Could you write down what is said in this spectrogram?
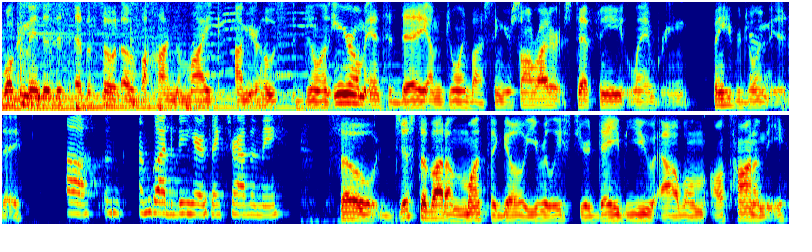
Welcome into this episode of Behind the Mic. I'm your host, Dylan Ingram, and today I'm joined by singer songwriter Stephanie Lambring. Thank you for joining me today. Oh, I'm, I'm glad to be here. Thanks for having me. So, just about a month ago, you released your debut album, Autonomy,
